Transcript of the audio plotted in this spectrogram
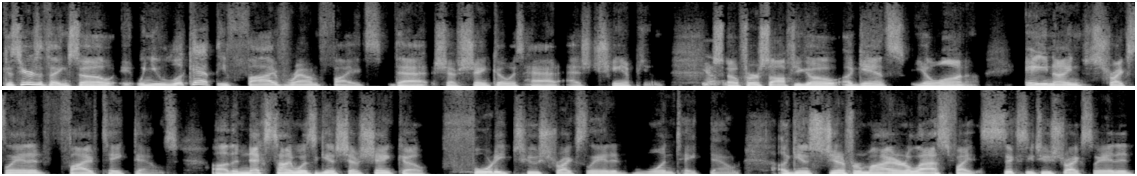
because here's the thing. So it, when you look at the five round fights that Shevchenko has had as champion, so first off, you go against Joanna, 89 strikes landed, five takedowns. Uh, the next time was against Shevchenko, 42 strikes landed, one takedown. Against Jennifer Maia in her last fight, 62 strikes landed,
